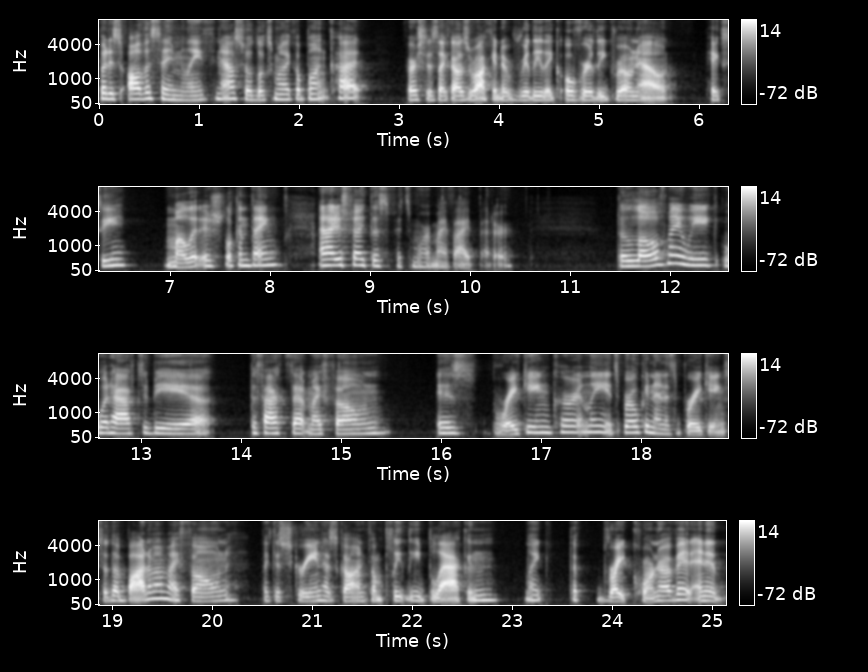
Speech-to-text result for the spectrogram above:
But it's all the same length now. So it looks more like a blunt cut versus like I was rocking a really like overly grown out pixie mullet ish looking thing. And I just feel like this fits more of my vibe better. The low of my week would have to be the fact that my phone is breaking currently. It's broken and it's breaking. So the bottom of my phone, like the screen, has gone completely black and like the right corner of it. And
